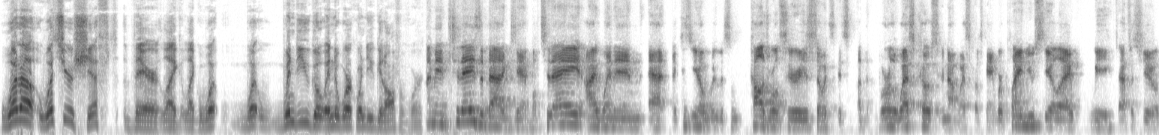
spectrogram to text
What uh what's your shift there? Like like what what when do you go into work? When do you get off of work? I mean, today's a bad example. Today I went in at because you know it was some College World Series, so it's it's uh, we're the West Coast, not West Coast game. We're playing UCLA, we FSU.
